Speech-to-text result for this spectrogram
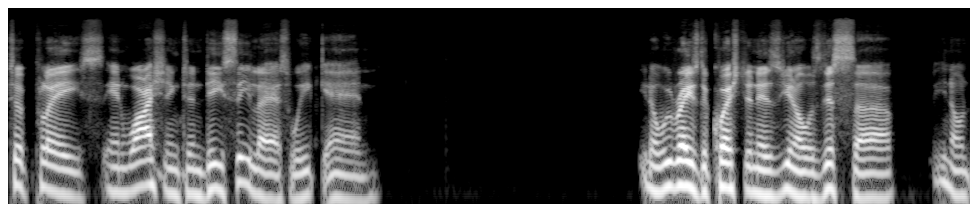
took place in Washington D.C. last week, and you know, we raised the question: Is you know, was this uh, you know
